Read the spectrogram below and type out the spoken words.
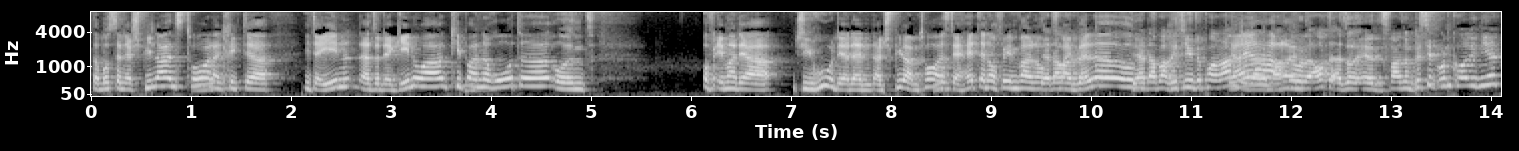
Da muss dann der Spieler ins Tor. Dann kriegt der Italien, also der Genua-Keeper eine rote. Und auf immer der Giroud, der dann als Spieler im Tor ist, der hält dann auf jeden Fall noch Der zwei aber- Bälle. Und Der hat aber richtig gute Paraden Ja, ja, gemacht. also äh, es war so ein bisschen unkoordiniert,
